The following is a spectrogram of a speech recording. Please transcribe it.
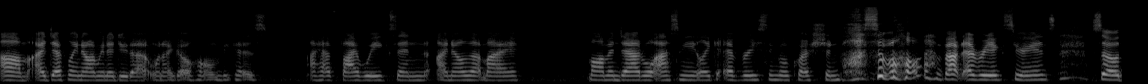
um, I definitely know I'm gonna do that when I go home because I have five weeks, and I know that my mom and dad will ask me like every single question possible about every experience. So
